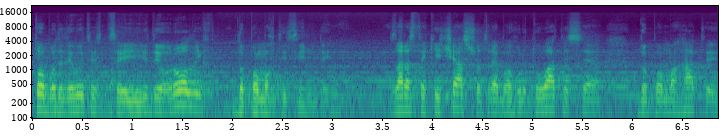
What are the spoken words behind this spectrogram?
хто буде дивитися цей відеоролик, допомогти цій людині. Зараз такий час, що треба гуртуватися, допомагати.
